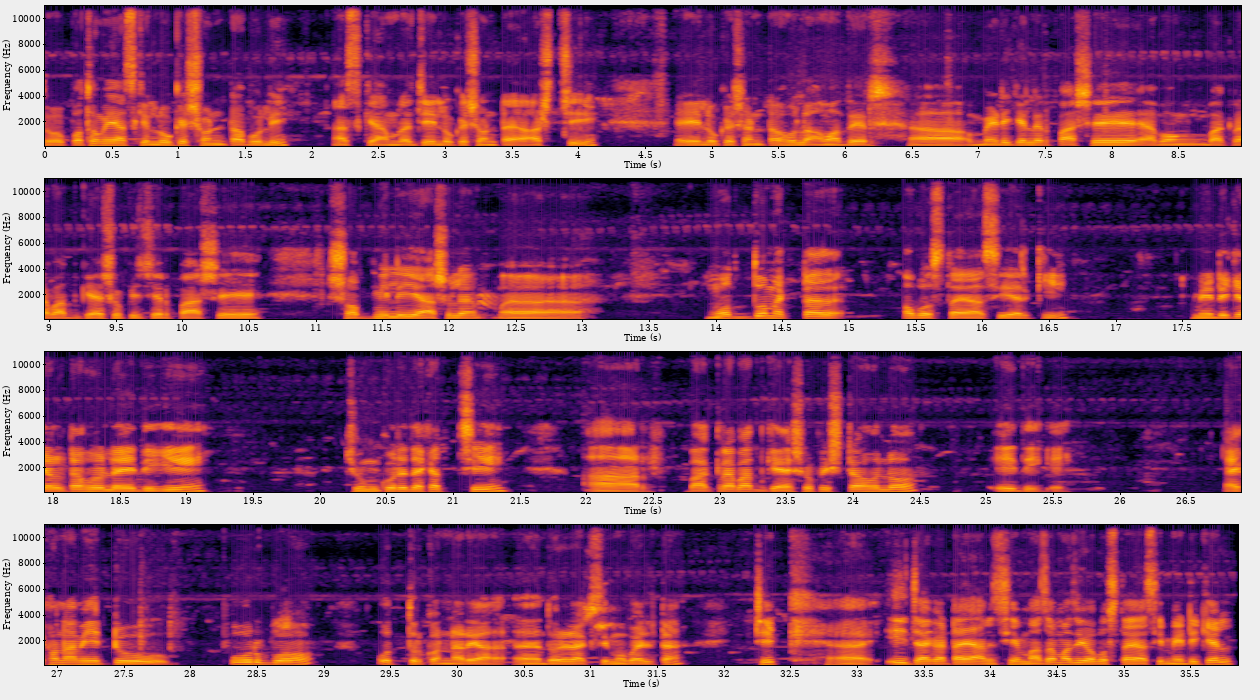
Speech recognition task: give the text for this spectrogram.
তো প্রথমে আজকে লোকেশনটা বলি। আজকে আমরা যে লোকেশনটায় আসছি এই লোকেশনটা হলো আমাদের মেডিকেলের পাশে এবং বাকরাবাদ গ্যাস অফিসের পাশে। সব মিলিয়ে আসলে মধ্যম একটা অবস্থায় আছি আর কি। মেডিকেলটা হলো এদিকে জুম করে দেখাচ্ছি। আর বাকরাবাদ গ্যাস অফিসটা হলো এইদিকে। এখন আমি একটু পূর্ব উত্তর আহ, ধরে রাখছি মোবাইলটা। ঠিক এই জায়গাটায় আমি সে মাঝামাঝি অবস্থায় আছি মেডিকেল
